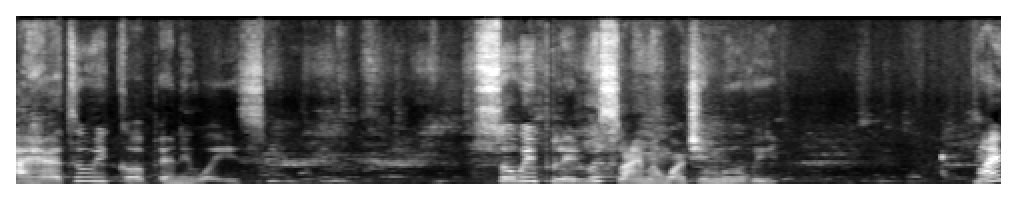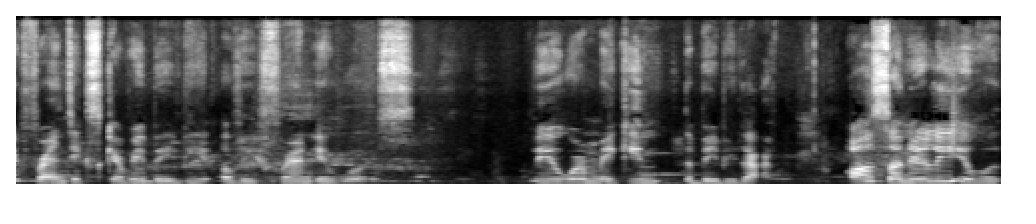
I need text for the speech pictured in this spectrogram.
I had to wake up anyways. So we played with slime and watched a movie. My friend takes scary baby of a friend it was. We were making the baby laugh. All suddenly it was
